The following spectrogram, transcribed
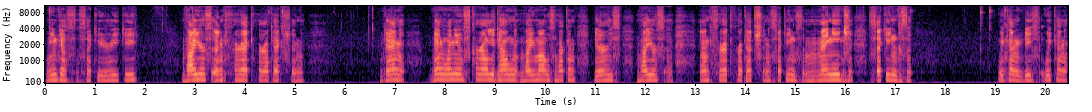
Windows security, virus and threat protection. Then, then when you scroll down by mouse button, there is virus and threat protection settings, manage settings. We can this, we can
